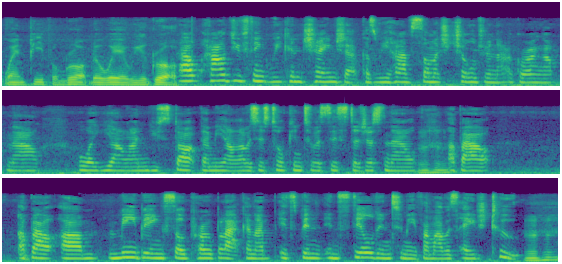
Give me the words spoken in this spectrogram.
when people grow up the way we grow up. How how do you think we can change that? Because we have so much children that are growing up now who are young, and you start them young. I was just talking to a sister just now Mm-hmm. about about um, me being so pro black, and I, it's been instilled into me from I was age 2 Mm-hmm.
